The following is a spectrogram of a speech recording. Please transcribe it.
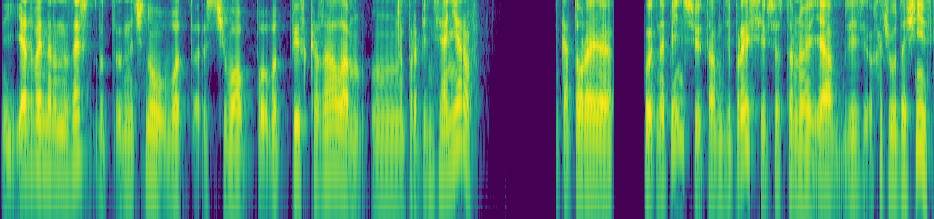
Я давай, наверное, знаешь, вот начну вот с чего. Вот ты сказала про пенсионеров, которые уходят на пенсию, там депрессия и все остальное. Я здесь хочу уточнить,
